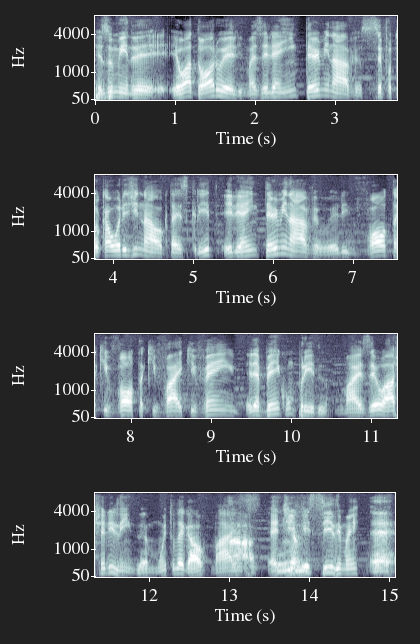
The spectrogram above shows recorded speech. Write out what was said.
Resumindo, eu adoro ele, mas ele é interminável. Se você for tocar o original que tá escrito, ele é interminável. Ele volta, que volta, que vai, que vem. Ele é bem comprido. Mas eu acho ele lindo, é muito legal. Mas ah, é dificílimo, hein? É,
